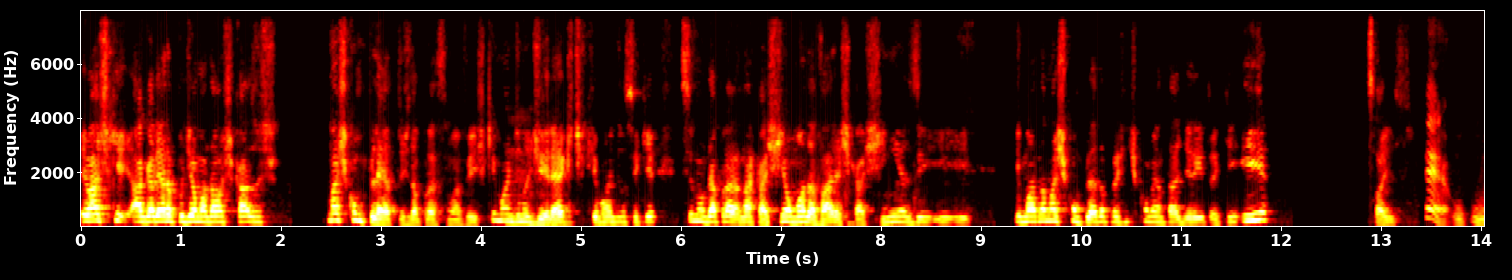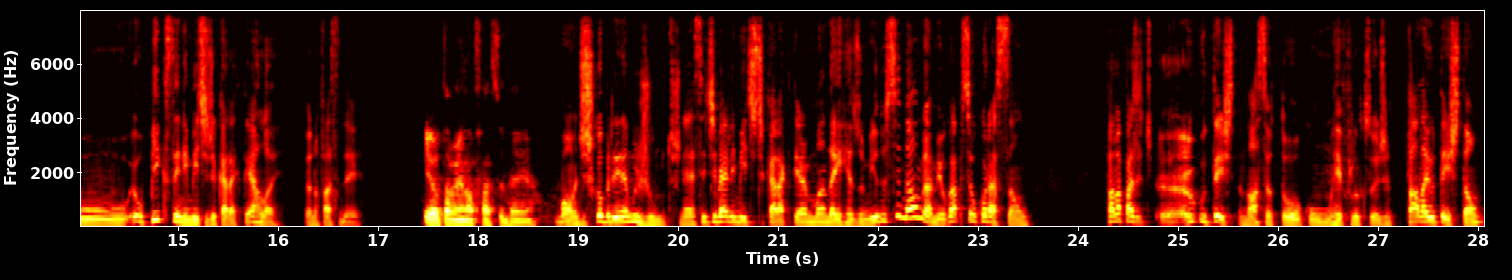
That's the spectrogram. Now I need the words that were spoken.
Eu acho que a galera podia mandar uns casos mais completos da próxima vez. Que mande Uhum. no direct, que mande não sei o quê. Se não der pra, na caixinha, manda várias caixinhas e, e, e manda mais completa pra gente comentar direito aqui. E só isso. É, o, o, o Pix tem limite de caractere, Loy? Eu não faço ideia. Eu também não faço ideia. Bom, descobriremos juntos, né? Se tiver limite de caractere, manda aí resumido. Se não, meu amigo, abre seu coração. Fala pra gente. O texto. Nossa, eu tô com um refluxo hoje. Fala aí o textão.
